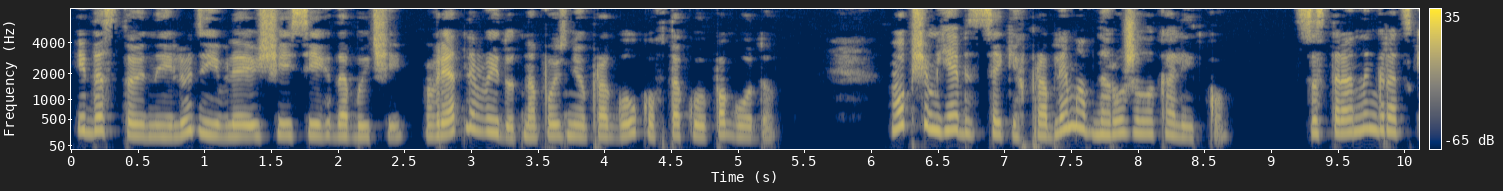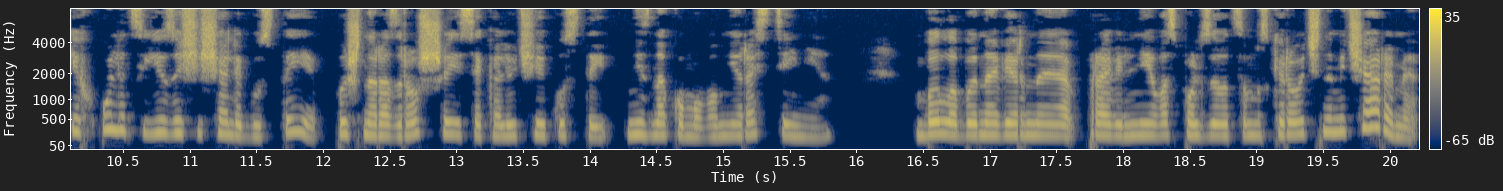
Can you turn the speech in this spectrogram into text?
и достойные люди, являющиеся их добычей, вряд ли выйдут на позднюю прогулку в такую погоду. В общем, я без всяких проблем обнаружила калитку, со стороны городских улиц ее защищали густые, пышно разросшиеся колючие кусты незнакомого мне растения. Было бы, наверное, правильнее воспользоваться маскировочными чарами,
